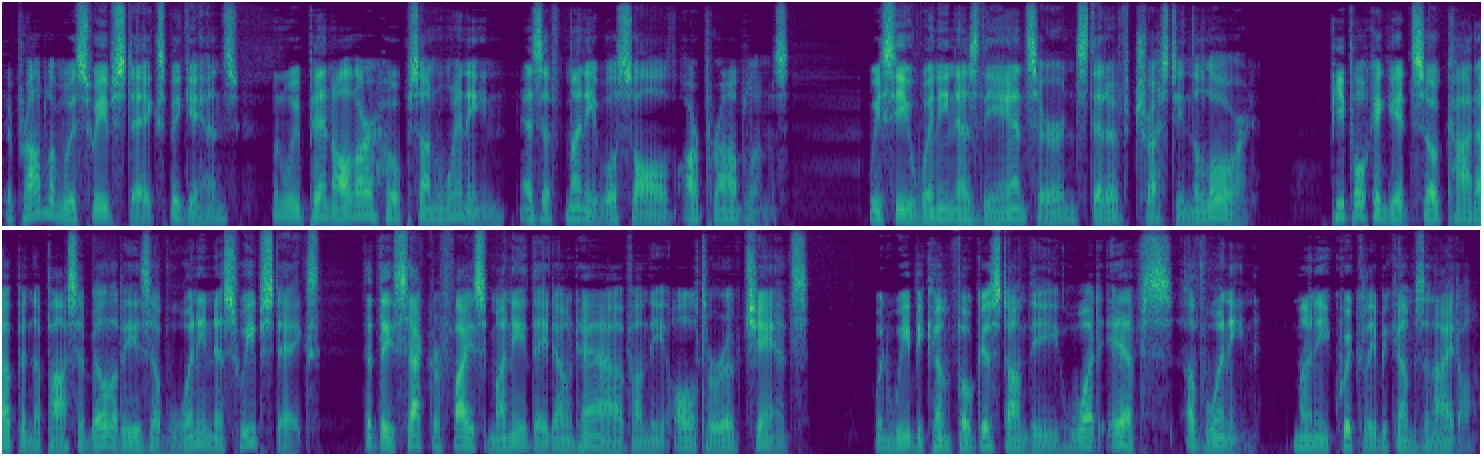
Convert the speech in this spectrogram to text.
The problem with sweepstakes begins when we pin all our hopes on winning, as if money will solve our problems. We see winning as the answer instead of trusting the Lord. People can get so caught up in the possibilities of winning a sweepstakes that they sacrifice money they don't have on the altar of chance. When we become focused on the what ifs of winning, money quickly becomes an idol.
